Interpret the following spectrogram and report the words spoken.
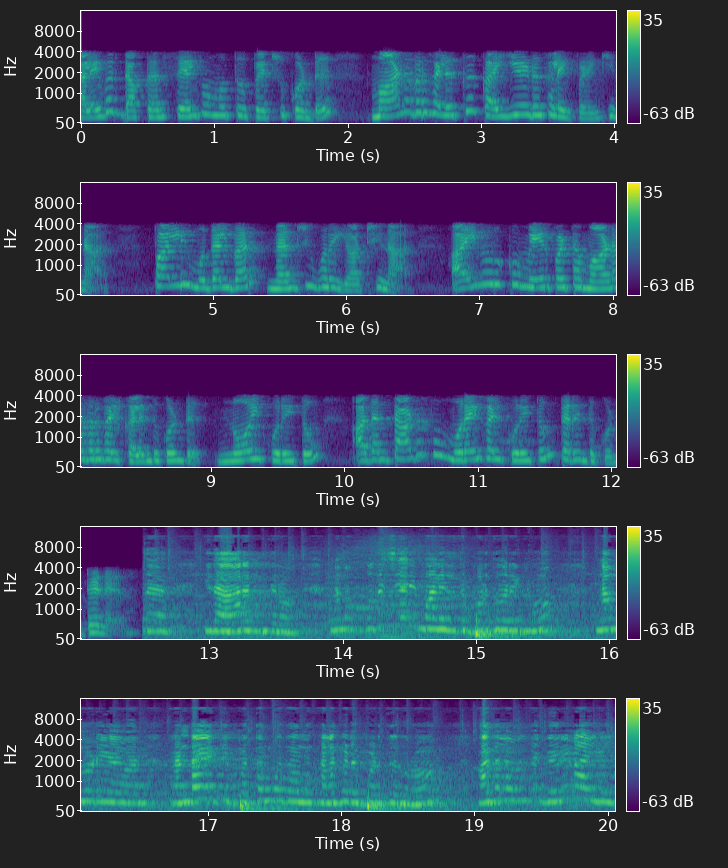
தலைவர் டாக்டர் செல்வமுத்து பெற்றுக்கொண்டு மாணவர்களுக்கு கையேடுகளை வழங்கினார். பள்ளி முதல்வர் நன்றி உரையாற்றினார். ஐநூறுக்கும் மேற்பட்ட மாணவர்கள் கலந்து கொண்டு நோய் குறித்தும் அதன் தடுப்பு முறைகள் குறித்தும் தெரிந்து கொண்டனர். இதை ஆரம்பிக்கிறோம். நம்ம புதுச்சேரி மாநிலத்தை பொறுத்த வரைக்கும் நம்மளுடைய ரெண்டாயிரத்தி பத்தொன்பதாம் கணக்கெடுப்பு எடுத்துக்கிறோம் அதில் வந்து வெறிநாய்கள்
